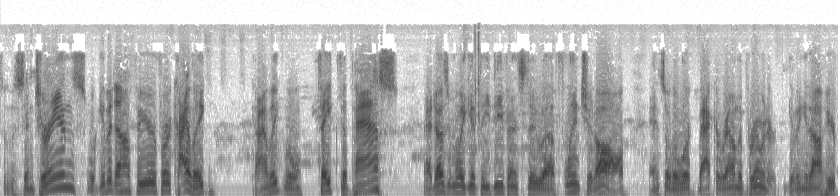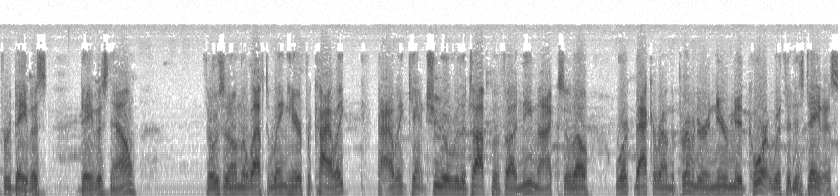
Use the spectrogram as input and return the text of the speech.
So the Centurions will give it off here for Kylig. Kylig will fake the pass. That doesn't really get the defense to uh, flinch at all. And so they'll work back around the perimeter, giving it off here for Davis. Davis now throws it on the left wing here for Kylig. Kylig can't shoot over the top of uh, so they'll work back around the perimeter and near midcourt with it is Davis.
